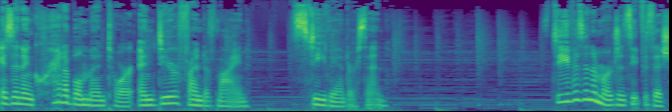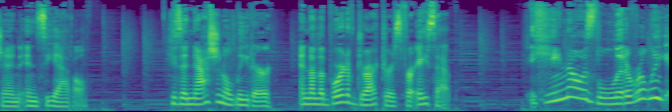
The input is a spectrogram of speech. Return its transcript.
is an incredible mentor and dear friend of mine, Steve Anderson. Steve is an emergency physician in Seattle. He's a national leader and on the board of directors for ACEP. He knows literally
